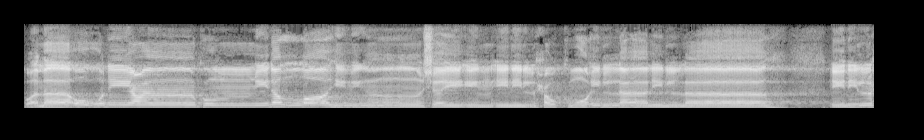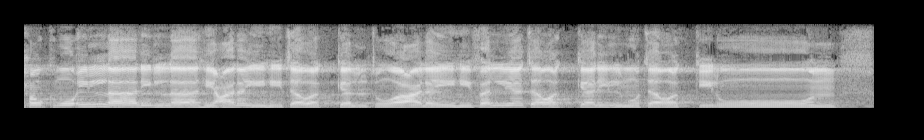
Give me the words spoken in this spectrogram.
وما أغني عنكم من الله من شيء إن الحكم إلا لله إن الحكم إلا لله عليه توكلت وعليه فليتوكل المتوكلون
